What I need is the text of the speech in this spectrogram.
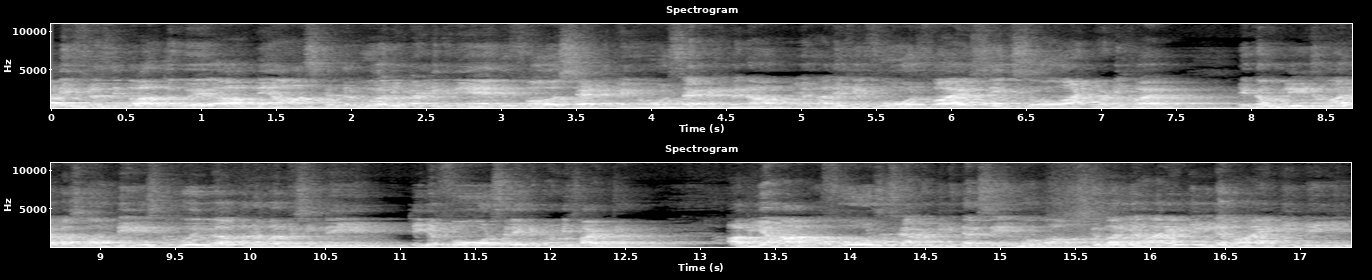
डिफरेंस निकालते हुए आपने आंस के अंदर वो एलिमेंट लिखने हैं जो फ़र्स्ट सेट में हो और सेकंड में ना हो। यहाँ देखिए four five six so on twenty five ये कंप्लीट हमारे पास काउंटिंग इसमें कोई भी आपका नंबर मिसिंग नहीं है। ठीक है? फोर से लेकर ट्वेंटी फाइव तक। अब यहाँ आपको फोर से सेवनटीन तक सेम होगा। उसके बाद यहाँ एटीन है, वहाँ एटीन नहीं है।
